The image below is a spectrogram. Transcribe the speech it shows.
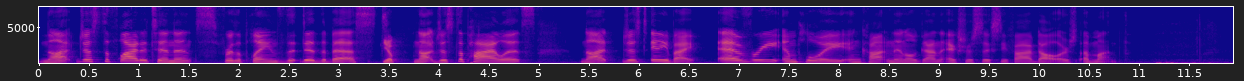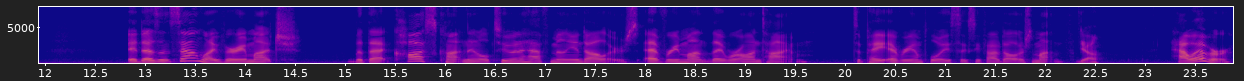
Not just the flight attendants for the planes that did the best. Yep. Not just the pilots, not just anybody. Every employee in Continental got an extra $65 a month. It doesn't sound like very much, but that cost Continental $2.5 million every month they were on time to pay every employee $65 a month. Yeah. However,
